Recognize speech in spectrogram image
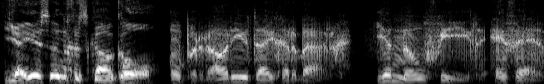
Jy is ingeskakel op Radio Tygerberg 104 FM.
